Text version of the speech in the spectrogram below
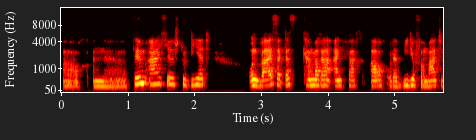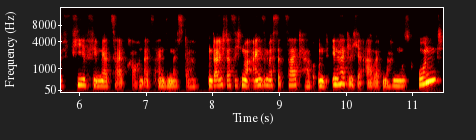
auch an der Filmarche studiert und weiß halt, dass Kamera einfach auch oder Videoformate viel, viel mehr Zeit brauchen als ein Semester. Und dadurch, dass ich nur ein Semester Zeit habe und inhaltliche Arbeit machen muss und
